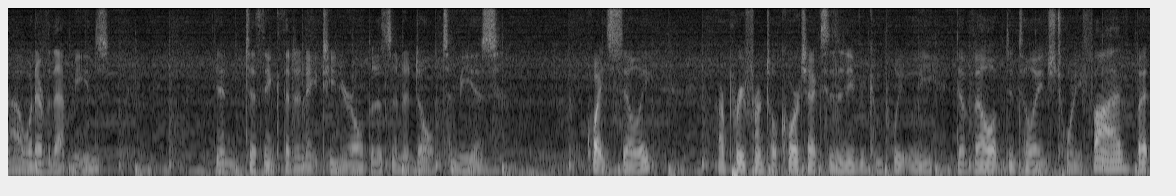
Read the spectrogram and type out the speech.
uh, whatever that means. And to think that an 18 year old is an adult to me is quite silly. Our prefrontal cortex isn't even completely developed until age 25, but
